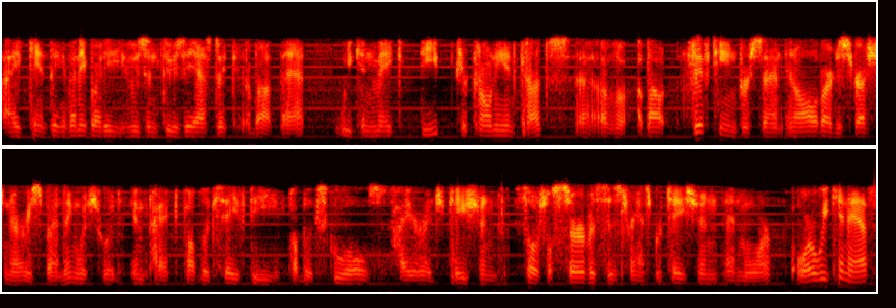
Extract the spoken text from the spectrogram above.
I can't think of anybody who's enthusiastic about that. We can make deep draconian cuts uh, of about 15% in all of our discretionary spending, which would impact public safety, public schools, higher education, social services, transportation, and more. Or we can ask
